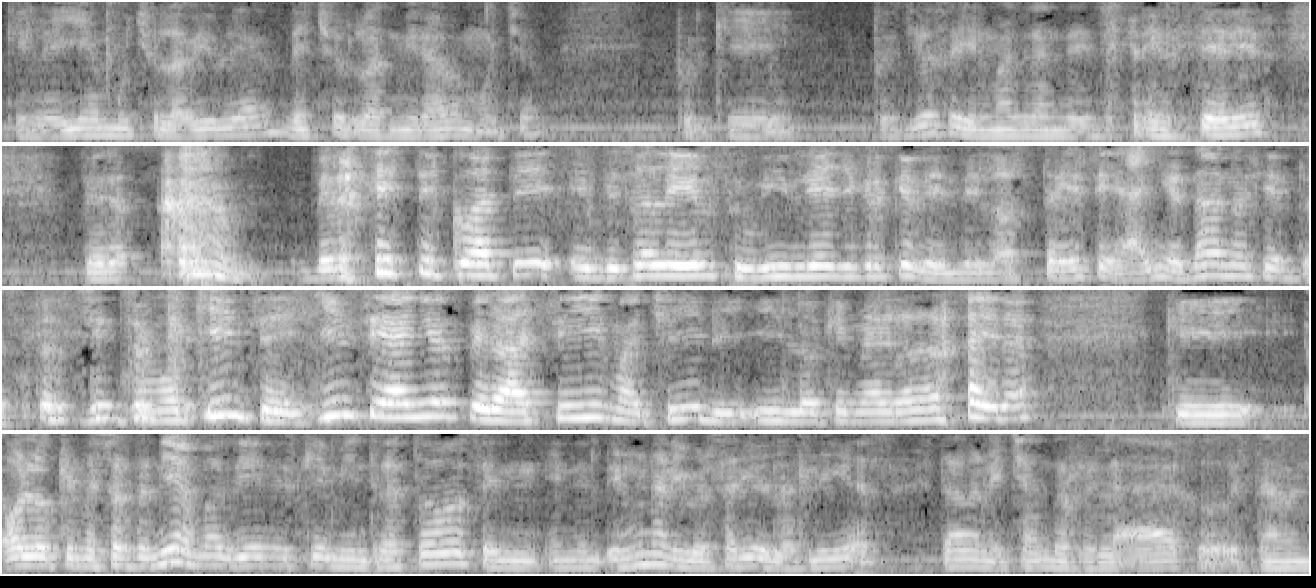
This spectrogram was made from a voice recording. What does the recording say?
que leía mucho la Biblia, de hecho lo admiraba mucho, porque pues yo soy el más grande entre ustedes, pero, pero este cuate empezó a leer su Biblia yo creo que desde los 13 años, no, no es cierto, como 15, 15 años, pero así, machín, y, y lo que me agradaba era que, o lo que me sorprendía más bien, es que mientras todos en, en, el- en un aniversario de las ligas estaban echando relajo, estaban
